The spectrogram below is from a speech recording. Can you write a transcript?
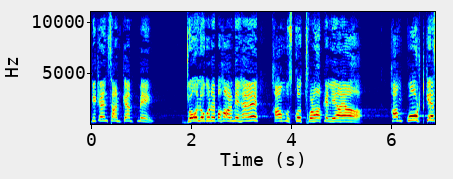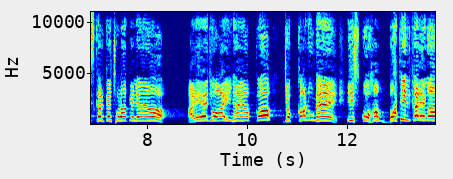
डिटेंशन कैंप में। जो लोगों ने बाहर में है, हम उसको छुड़ा के ले आया। हम कोर्ट केस करके छुड़ा के ले आया अरे जो आइन है आपका जो कानून है इसको हम बातिल करेगा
